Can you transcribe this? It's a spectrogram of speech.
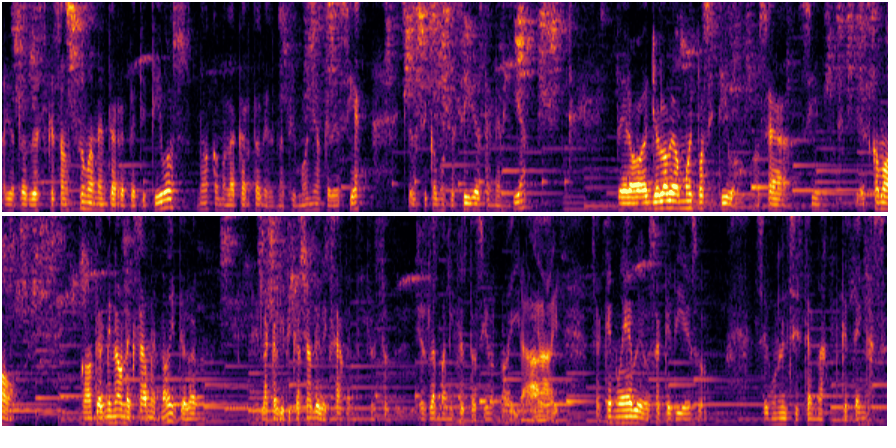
hay otras veces que son sumamente repetitivos, ¿no? como la carta del matrimonio que decía, que así como que sigue esta energía. Pero yo lo veo muy positivo, o sea, es como cuando termina un examen ¿no? y te dan la calificación del examen, es la manifestación, ¿no? y ay, saqué 9 o saqué 10 o según el sistema que tengas.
